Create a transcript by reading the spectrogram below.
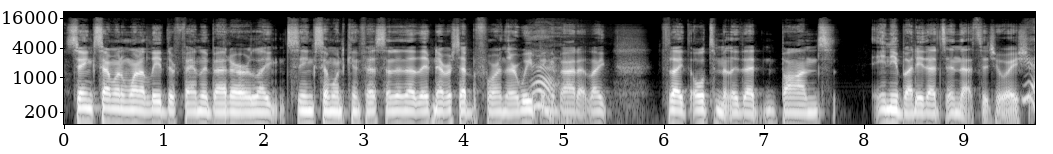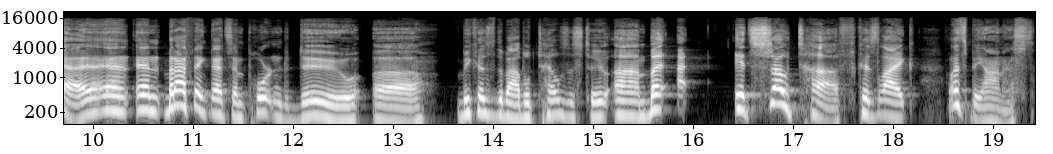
seeing someone want to lead their family better or like seeing someone confess something that they've never said before and they're weeping Yeah. about it like it's like ultimately that bonds anybody that's in that situation Yeah, and and but I think that's important to do uh, because the Bible tells us to. Um, but I, it's so tough because, like, let's be honest.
